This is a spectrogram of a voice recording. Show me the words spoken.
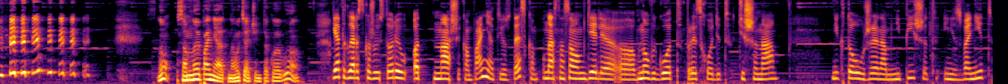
Ну, со мной понятно. У тебя что-нибудь такое было? Я тогда расскажу историю от нашей компании, от Юздеска. У нас на самом деле э, в Новый год происходит тишина. Никто уже нам не пишет и не звонит.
